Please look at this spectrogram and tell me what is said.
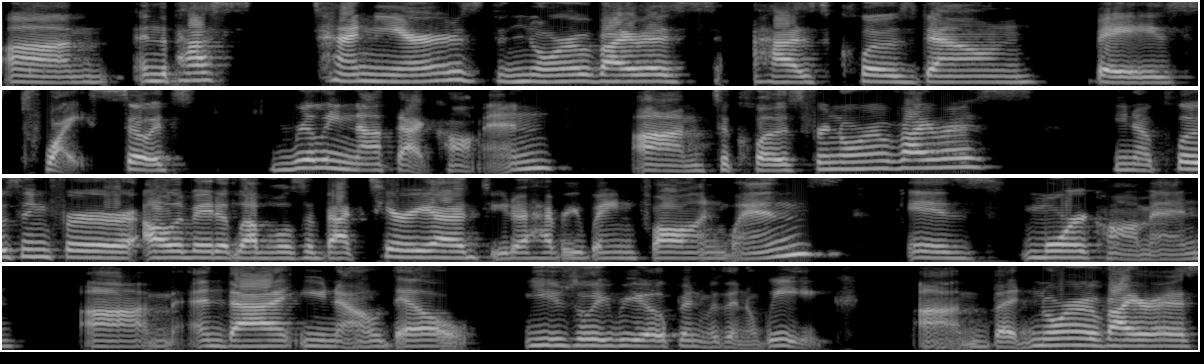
Um, in the past 10 years, the norovirus has closed down bays twice. So it's really not that common um, to close for norovirus you know, closing for elevated levels of bacteria due to heavy rainfall and winds is more common. Um, and that, you know, they'll usually reopen within a week. Um, but norovirus,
